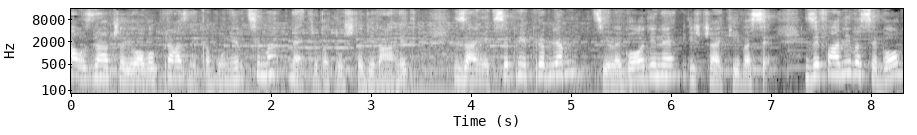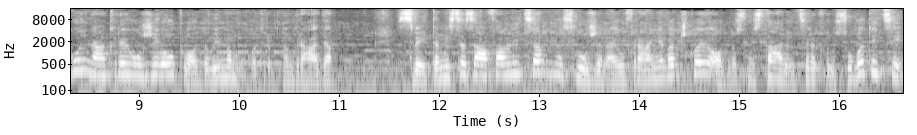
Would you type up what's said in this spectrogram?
a o značaju ovog praznika bunjevcima ne treba tu što divanit. Za njeg se pripravlja cijele godine, iščekiva se, zefaljiva se Bogu i na kraju uživa u plodovima mukotrpnog rada. Sveta misa zafalnica služena je u Franjevačkoj, odnosno staroj crkvi u Subotici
